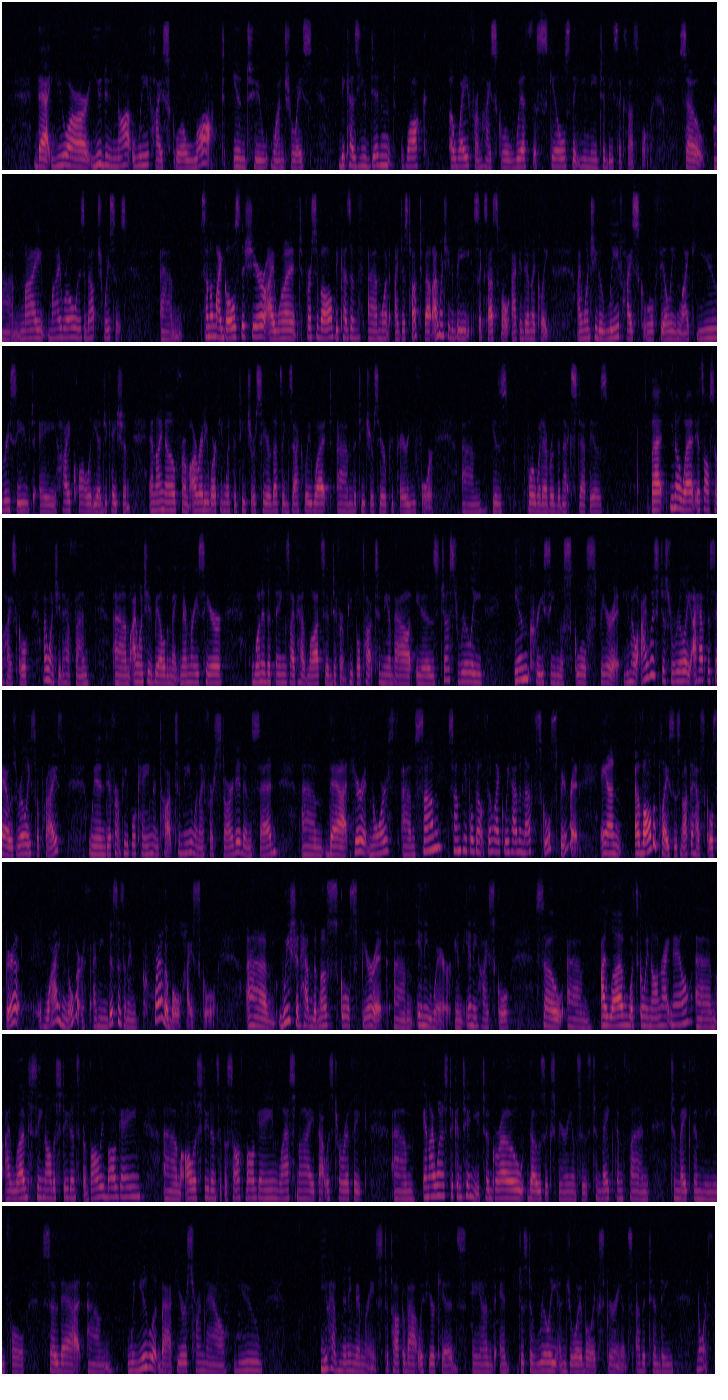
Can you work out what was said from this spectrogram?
that you are you do not leave high school locked into one choice because you didn't walk away from high school with the skills that you need to be successful. So um, my my role is about choices. Um, some of my goals this year, I want first of all because of um, what I just talked about, I want you to be successful academically. I want you to leave high school feeling like you received a high quality education. And I know from already working with the teachers here, that's exactly what um, the teachers here prepare you for, um, is for whatever the next step is. But you know what? It's also high school. I want you to have fun. Um, I want you to be able to make memories here. One of the things I've had lots of different people talk to me about is just really increasing the school spirit. You know, I was just really, I have to say, I was really surprised when different people came and talked to me when I first started and said um, that here at North, um, some some people don't feel like we have enough school spirit, and of all the places not to have school spirit, why North? I mean, this is an incredible high school. Um, we should have the most school spirit um, anywhere in any high school. So um, I love what's going on right now. Um, I loved seeing all the students at the volleyball game, um, all the students at the softball game last night. That was terrific. Um, and I want us to continue to grow those experiences, to make them fun, to make them meaningful, so that um, when you look back years from now, you you have many memories to talk about with your kids and, and just a really enjoyable experience of attending North.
